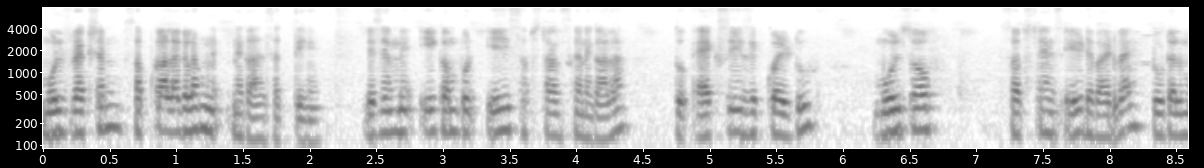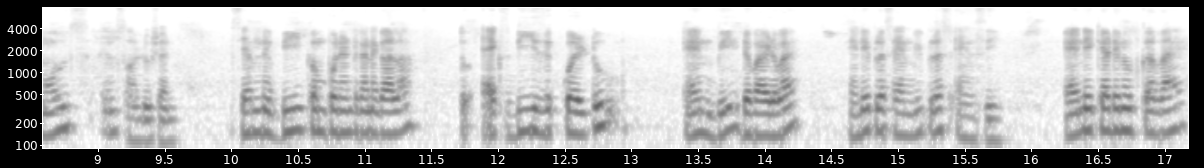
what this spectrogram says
मूल फ्रैक्शन सबका अलग अलग निकाल सकते हैं। जैसे हमने ए कंपो ए सब्सटेंस का निकाला तो x is equal to moles of substance A divide by total moles in solution जैसे हमने बी कंपोनेंट का निकाला तो x B is equal to n B divide by n A plus n B plus n C n A क्या डिनोट कर रहा है?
